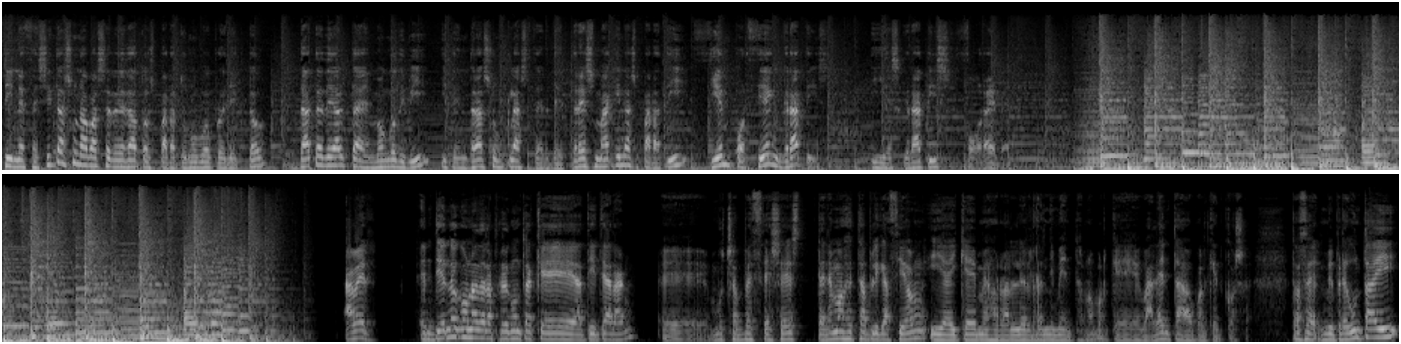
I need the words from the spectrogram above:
Si necesitas una base de datos para tu nuevo proyecto, date de alta en MongoDB y tendrás un clúster de tres máquinas para ti 100% gratis. Y es gratis forever. A ver, entiendo que una de las preguntas que a ti te harán eh, muchas veces es, tenemos esta aplicación y hay que mejorarle el rendimiento, ¿no? Porque va lenta o cualquier cosa. Entonces, mi pregunta ahí,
